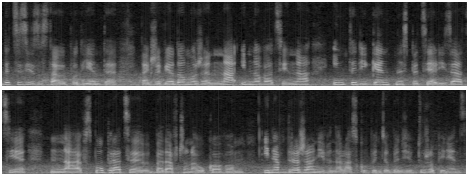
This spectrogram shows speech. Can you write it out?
decyzje zostały podjęte. Także wiadomo, że na innowacje, na inteligentne specjalizacje, na współpracę badawczo-naukową i na wdrażanie wynalazków będzie, będzie dużo pieniędzy.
